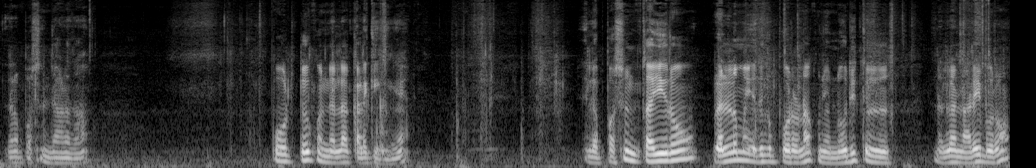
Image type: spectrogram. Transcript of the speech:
இதெல்லாம் பசுஞ்சாணம் தான். போட்டு கொஞ்சம் நல்லா கலக்கிக்கோங்க. இதில் பசும் தயிரும் வெள்ளமும் எதுக்கு போடுறோன்னா கொஞ்சம் நொதித்தல் நல்லா நடைபெறும்.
